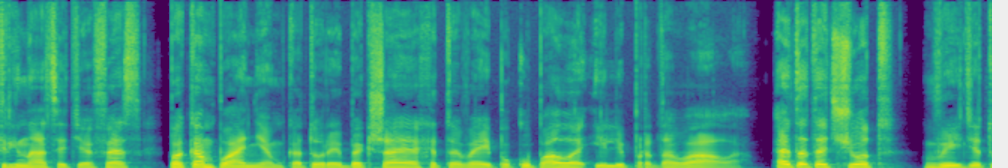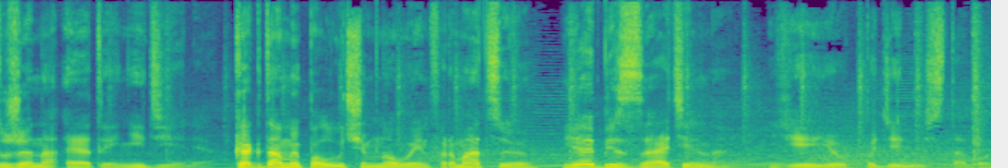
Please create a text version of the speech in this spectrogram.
13FS по компаниям, которые Berkshire Hathaway покупала или продавала. Этот отчет выйдет уже на этой неделе. Когда мы получим новую информацию, я обязательно ею поделюсь с тобой.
